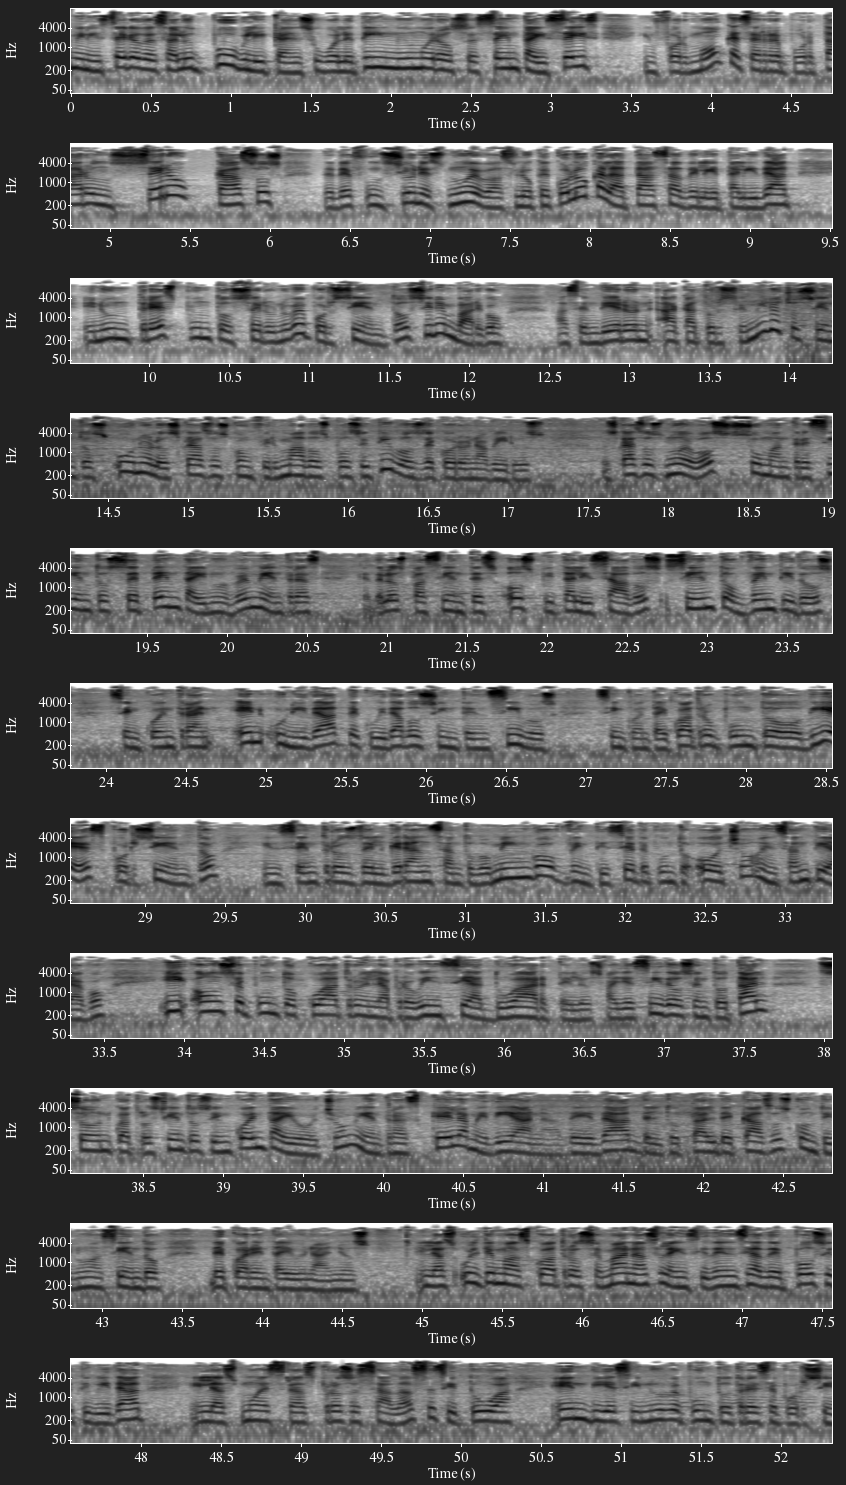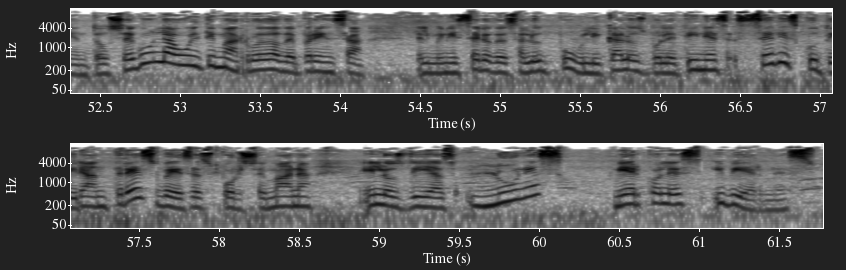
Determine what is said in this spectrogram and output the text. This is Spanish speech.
El Ministerio de Salud Pública en su boletín número 66 informó que se reportaron cero casos de defunciones nuevas, lo que coloca la tasa de letalidad en un 3.09%. Sin embargo, ascendieron a 14.801 los casos confirmados positivos de coronavirus. Los casos nuevos suman 379, mientras que de los pacientes hospitalizados, 122 se encuentran en unidad de cuidados intensivos, 54.10% en centros del Gran Santo Domingo, 27.8 en Santiago y 11.4 en la provincia Duarte. Los fallecidos en total son 458, mientras que la mediana de edad del total de casos continúa siendo de 41 años. En las últimas cuatro semanas, la incidencia de positividad en las muestras procesadas se sitúa en 19.13%. Según la última rueda de prensa del Ministerio de Salud Pública, los boletines se discutirán tres veces por semana en los días lunes, miércoles y viernes.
